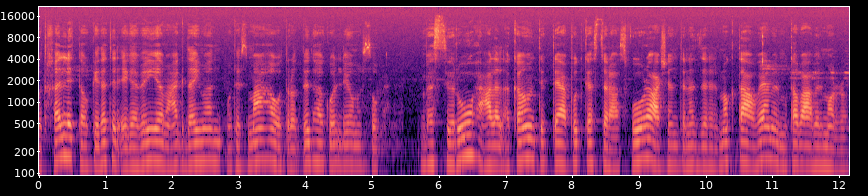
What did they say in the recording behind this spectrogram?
وتخلي التوكيدات الإيجابية معاك دايما وتسمعها وترددها كل يوم الصبح. بس روح على ال account بتاع بودكاست العصفورة عشان تنزل المقطع واعمل متابعة بالمرة.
